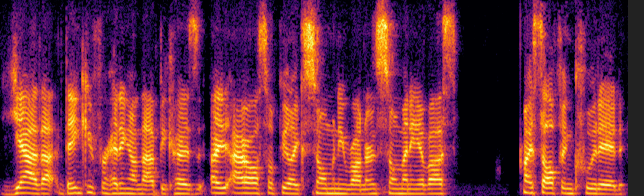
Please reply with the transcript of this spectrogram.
yeah, that thank you for hitting on that because I, I also feel like so many runners, so many of us, myself included,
